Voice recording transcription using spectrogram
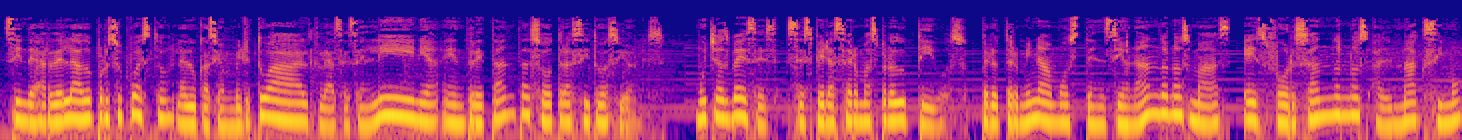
Sin dejar de lado, por supuesto, la educación virtual, clases en línea, entre tantas otras situaciones. Muchas veces se espera ser más productivos, pero terminamos tensionándonos más, esforzándonos al máximo,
